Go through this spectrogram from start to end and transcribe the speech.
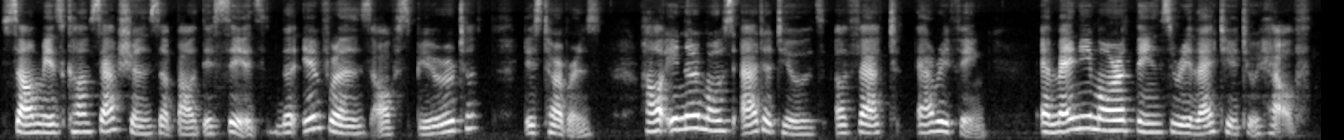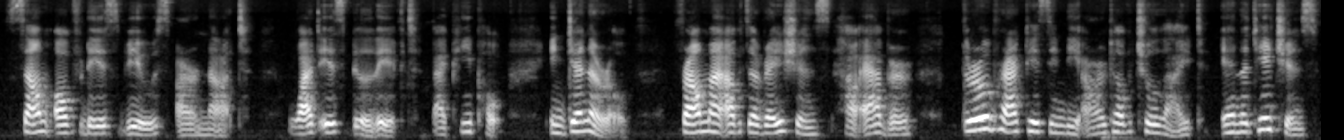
Some misconceptions about disease, the influence of spirit disturbance, how innermost attitudes affect everything, and many more things related to health. Some of these views are not what is believed by people in general. From my observations, however, through practicing the art of true light and the teachings,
